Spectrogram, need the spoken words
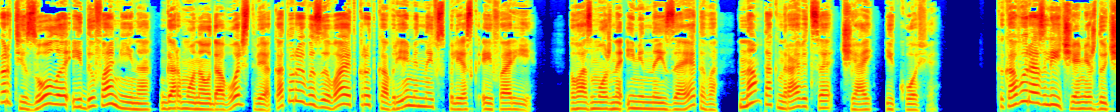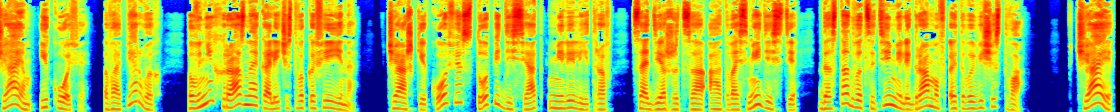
кортизола и дофамина, гормона удовольствия, который вызывает кратковременный всплеск эйфории. Возможно, именно из-за этого нам так нравится чай и кофе. Каковы различия между чаем и кофе? Во-первых, в них разное количество кофеина. В чашке кофе 150 мл, содержится от 80 до 120 мг этого вещества. В чае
